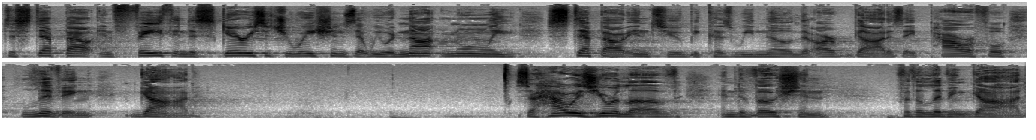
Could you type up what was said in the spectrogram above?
to step out in faith into scary situations that we would not normally step out into because we know that our God is a powerful living God. So how is your love and devotion for the living God?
